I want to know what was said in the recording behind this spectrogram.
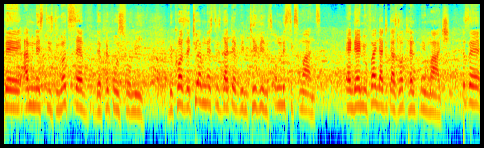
The amnesties do not serve the purpose for me because the two amnesties that have been given is only six months and then you find that it does not help me much. As an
